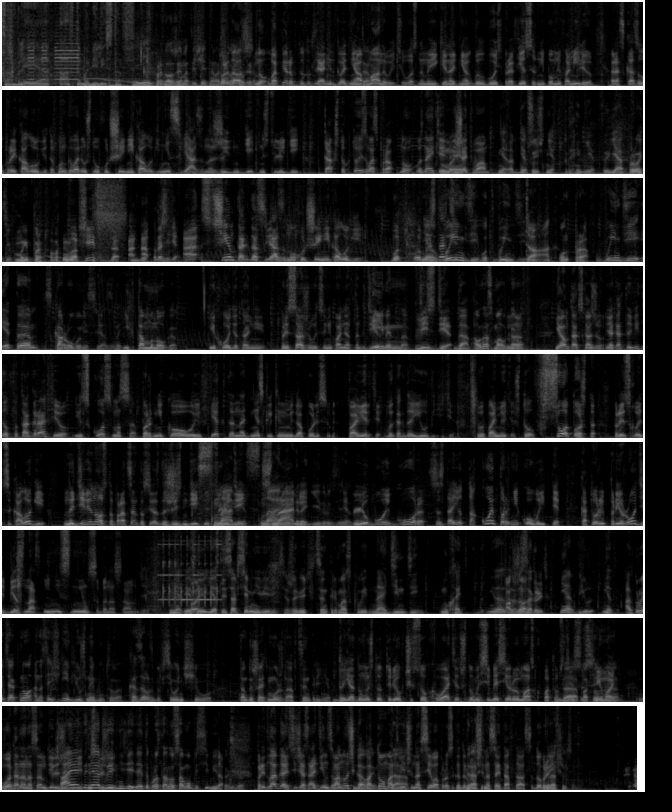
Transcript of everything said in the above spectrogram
Ассамблея автомобилистов. И продолжаем отвечать на ваши Продолжим. вопросы. Ну, во-первых, тут вот Леонид говорит, не Да. обманывайте. У вас на маяке на днях был гость, профессор, не помню фамилию, рассказывал про экологию. Так он говорил, что ухудшение экологии не связано с жизнедеятельностью людей. Так что кто из вас прав? Ну, вы знаете, Мы- решать вам. Нет, а- нет, значит нет? Нет, я против, мы правы. Вообще, да. А, Да. а, подождите, а с чем тогда связано ухудшение экологии? Вот, вот Не, представьте- в Индии, вот в Индии, Так. он прав. В Индии это с коровами связано. Их там много. И ходят они, присаживаются непонятно где. Именно. Везде. Да, а у нас мало Да. Я вам так скажу. Я как-то видел фотографию из космоса парникового эффекта над несколькими мегаполисами. Поверьте, вы когда ее увидите, вы поймете, что все то, что происходит с экологией, на 90% связано с С жизнедеятельностью нами, людей. с нами, дорогие друзья. да. Любой город создает такой парниковый эффект, который природе без нас и не снился бы на самом деле. Нет, если, если совсем не верите, живете в центре Москвы на один день. Ну, хоть... Не надо Окно даже за открыть. город. Нет, в Ю- Нет, откройте окно, а на следующий день в Южное Бутово. Казалось бы, всего ничего. Там дышать можно, а в центре нет. Да я думаю, что трех часов хватит, чтобы себе серую маску потом Да, с- потом, снимать. да, Вот да. она на самом деле А это не от жизни день, это просто оно само по себе Да. тогда. Предлагаю сейчас один звоночек, а Давай, потом да. отвечу на все вопросы, которые пришли на сайт Автоаса. Добрый вечер. Здравствуйте.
